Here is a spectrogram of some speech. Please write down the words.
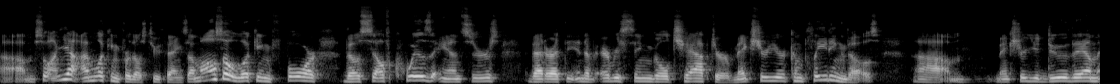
Um, so yeah, I'm looking for those two things. I'm also looking for those self-quiz answers that are at the end of every single chapter. Make sure you're completing those. Um, Make sure you do them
